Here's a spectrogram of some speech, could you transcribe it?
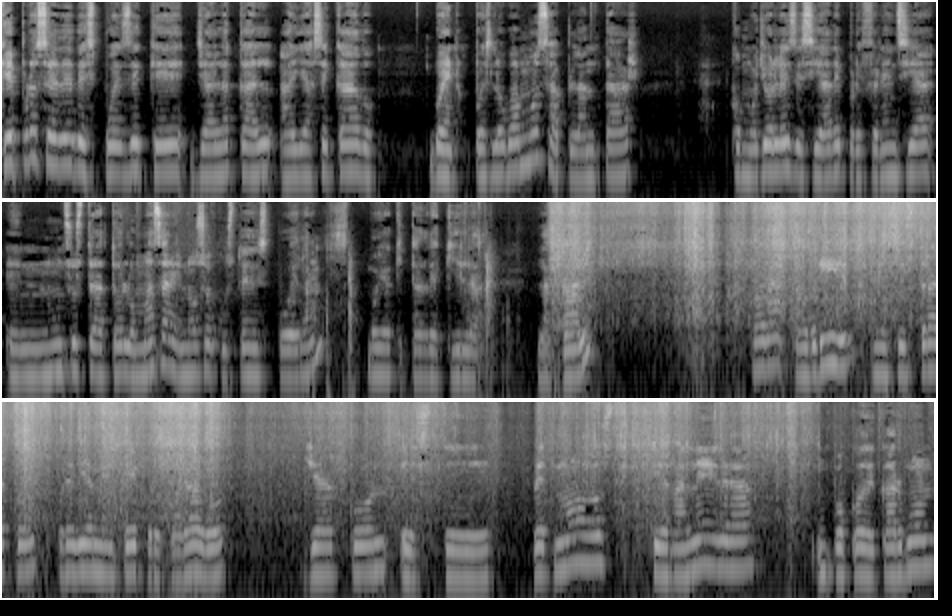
¿Qué procede después de que ya la cal haya secado? Bueno, pues lo vamos a plantar como yo les decía, de preferencia en un sustrato lo más arenoso que ustedes puedan. Voy a quitar de aquí la, la cal para abrir mi sustrato previamente preparado ya con este petmos, tierra negra, un poco de carbón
